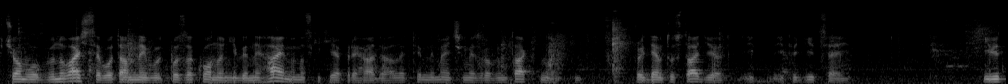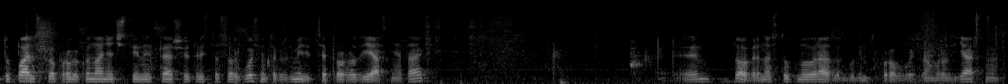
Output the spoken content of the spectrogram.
в чому обвинувачця, бо там не буде по закону ніби негайно, наскільки я пригадую, але тим не менше ми зробимо так, ну, пройдемо ту стадію і, і тоді цей. І від Тупальського про виконання частини 1 348, так розумієте, це про роз'яснення, так? Е, Добре, наступного разу будемо спробувати вам роз'яснювати.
